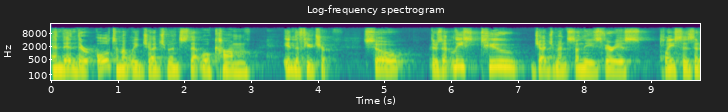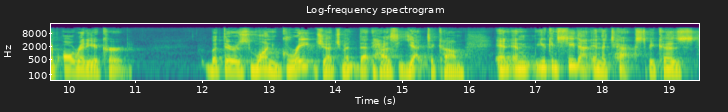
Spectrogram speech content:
and then they're ultimately judgments that will come in the future. So there's at least two judgments on these various places that have already occurred. But there's one great judgment that has yet to come. And, and you can see that in the text because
